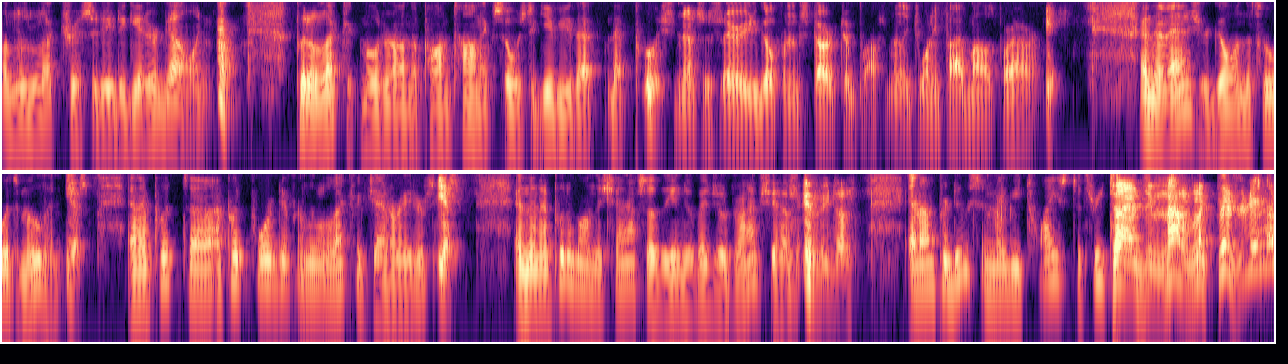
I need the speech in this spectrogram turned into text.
a little electricity to get her going. Put an electric motor on the Pontonic so as to give you that, that push necessary to go from the start to approximately 25 miles per hour. Yes. And then as you're going, the fluid's moving. Yes. And I put uh, I put four different little electric generators, Yes. and then I put them on the shafts of the individual drive shafts, Yes, he does. and I'm producing maybe twice to three Times the amount of electricity in the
